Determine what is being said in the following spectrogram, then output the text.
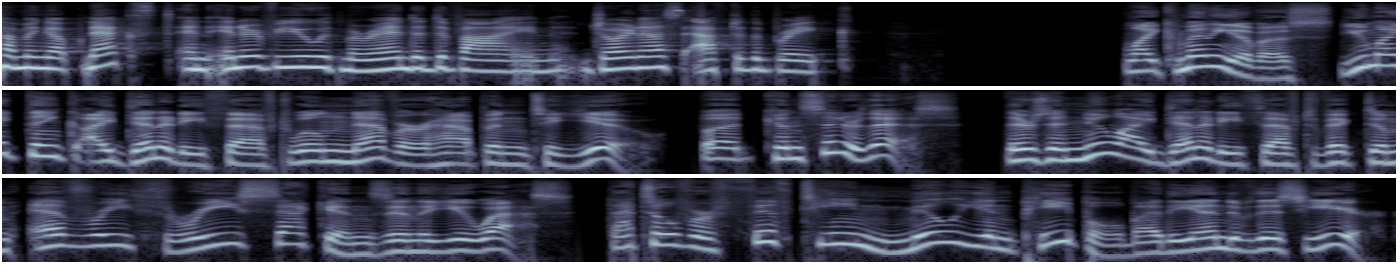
Coming up next, an interview with Miranda Devine. Join us after the break. Like many of us, you might think identity theft will never happen to you. But consider this there's a new identity theft victim every three seconds in the U.S. That's over 15 million people by the end of this year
